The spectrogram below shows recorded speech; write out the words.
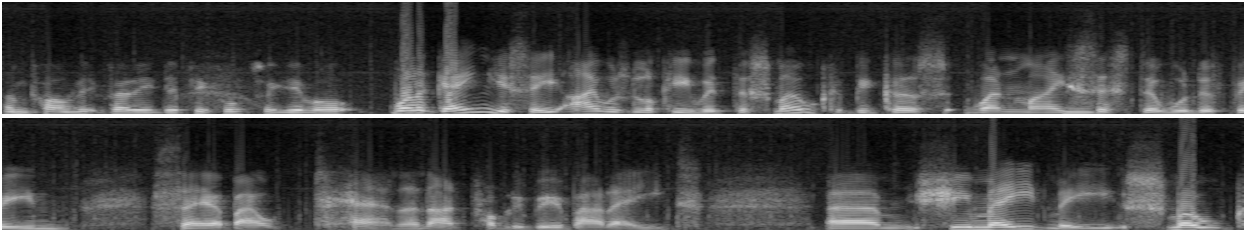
and found it very difficult to give up. Well, again, you see, I was lucky with the smoke because when my mm. sister would have been, say, about 10, and I'd probably be about 8, um, she made me smoke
